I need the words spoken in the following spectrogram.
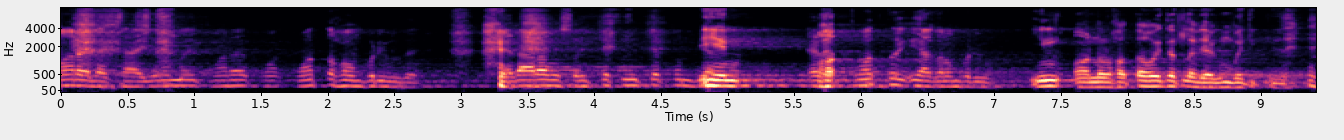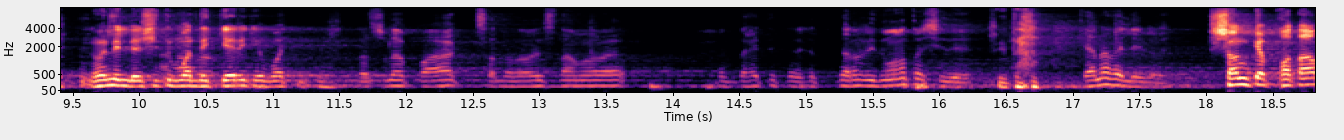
আর কেতন ইন অনর হতা হইতে তলা বেগম বই দিতে নলি লেশি তোমার দেখে রে কে বই রসুল পাক সাল্লাল্লাহু আলাইহি ইসলামের সংক্ষেপ কথা।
